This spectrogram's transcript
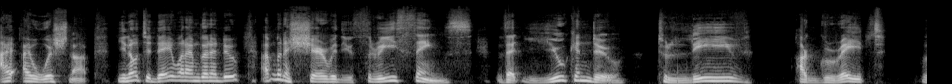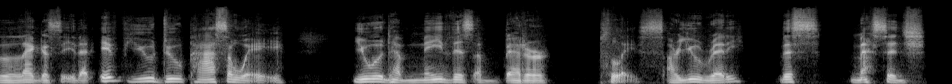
I, I wish not. You know, today what I'm going to do, I'm going to share with you three things that you can do to leave a great legacy that if you do pass away, you would have made this a better place. Are you ready? This message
